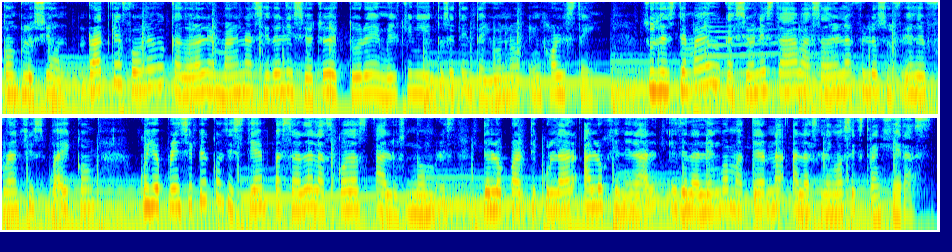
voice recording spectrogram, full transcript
Conclusión. Radke fue un educador alemán nacido el 18 de octubre de 1571 en Holstein. Su sistema de educación estaba basado en la filosofía de Francis Bacon, cuyo principio consistía en pasar de las cosas a los nombres, de lo particular a lo general y de la lengua materna a las lenguas extranjeras.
